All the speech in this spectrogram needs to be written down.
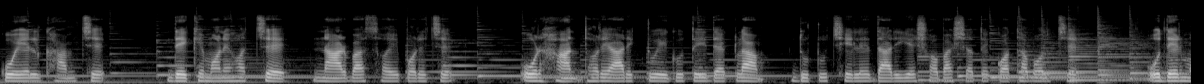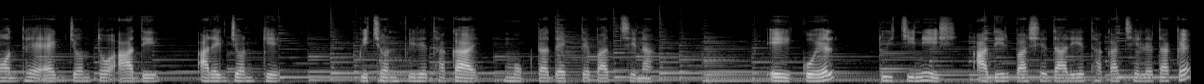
কোয়েল ঘামছে, দেখে মনে হচ্ছে নার্ভাস হয়ে পড়েছে। ওর হাত ধরে আরেকটু এগোতেই দেখলাম দুটো ছেলে দাঁড়িয়ে সবার সাথে কথা বলছে। ওদের মধ্যে একজন তো আদি আরেকজনকে পিছন ফিরে থাকায় মুখটা দেখতে পাচ্ছি না। এই কোয়েল, তুই চিনিস আদির পাশে দাঁড়িয়ে থাকা ছেলেটাকে?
